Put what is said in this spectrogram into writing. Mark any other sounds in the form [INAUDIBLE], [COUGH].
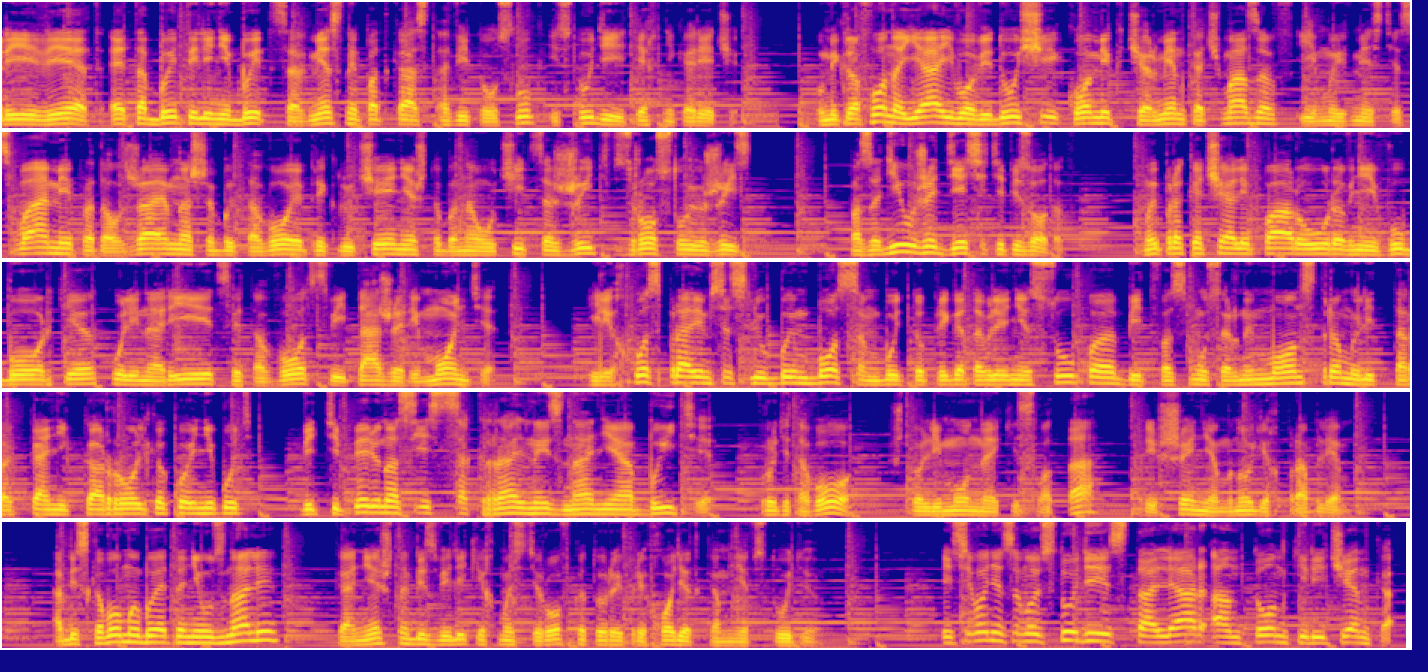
Привет! Это «Быт или не быт» — совместный подкаст Авито услуг и студии «Техника речи». У микрофона я, его ведущий, комик Чермен Качмазов, и мы вместе с вами продолжаем наше бытовое приключение, чтобы научиться жить взрослую жизнь. Позади уже 10 эпизодов. Мы прокачали пару уровней в уборке, кулинарии, цветоводстве и даже ремонте. И легко справимся с любым боссом, будь то приготовление супа, битва с мусорным монстром или тараканий король какой-нибудь. Ведь теперь у нас есть сакральные знания о быте, вроде того, что лимонная кислота – решение многих проблем. А без кого мы бы это не узнали? Конечно, без великих мастеров, которые приходят ко мне в студию. И сегодня со мной в студии столяр Антон Кириченко.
